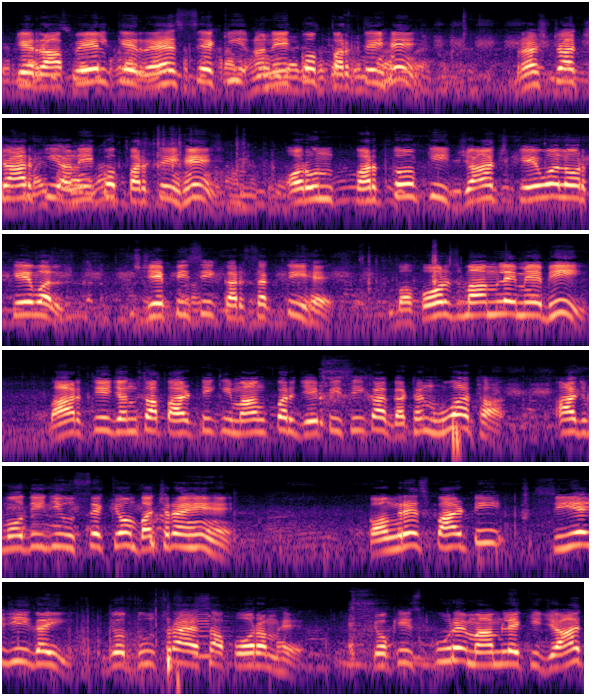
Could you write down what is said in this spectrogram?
कि राफेल के रहस्य की अनेकों परतें हैं भ्रष्टाचार की अनेकों परतें हैं और उन परतों की जाँच केवल और केवल जेपीसी कर सकती है। बफोर्स मामले में भी भारतीय जनता पार्टी की मांग पर जेपीसी का गठन हुआ था। आज मोदी जी उससे क्यों बच रहे हैं? कांग्रेस पार्टी सीएजी गई, जो दूसरा ऐसा फोरम है, क्योंकि इस पूरे मामले की जाँच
